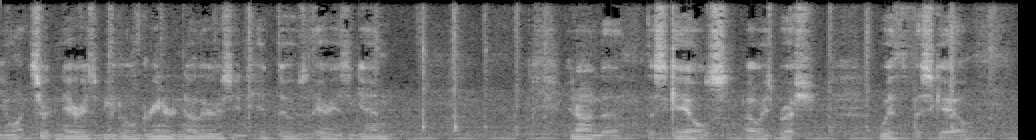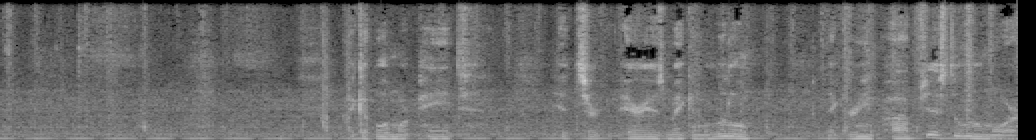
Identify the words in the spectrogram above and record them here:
You want certain areas to be a little greener than others. You hit those areas again. You know, on the, the scales, I always brush with the scale. Pick up a little more paint hit certain areas, make them a little, that green pop just a little more.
